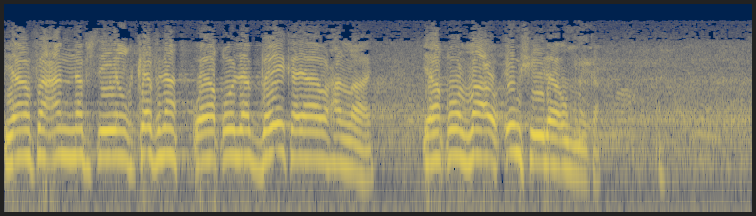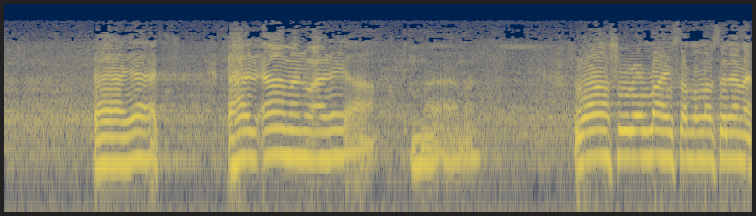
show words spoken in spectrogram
يرفع عن نفسه الكفن ويقول لبيك يا روح الله يقول ضعوا امشي إلى أمك آيات هل آمنوا عليها؟ ما آمنوا. ورسول الله صلى الله عليه وسلم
